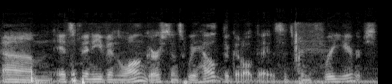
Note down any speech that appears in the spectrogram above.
Yeah. Um, it's been even longer since we held the good old days. It's been three years,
